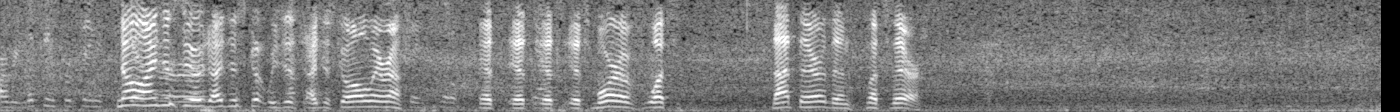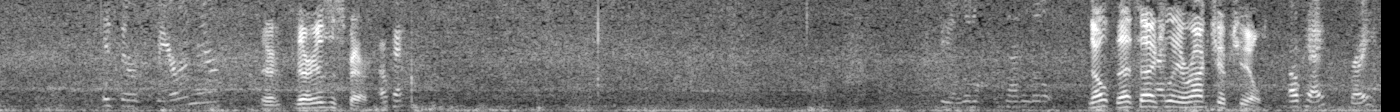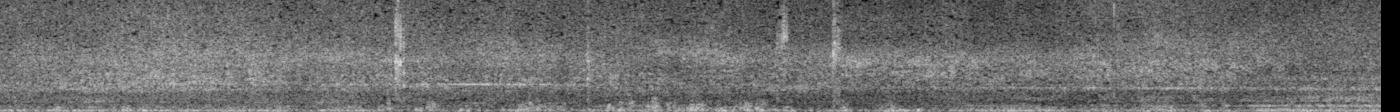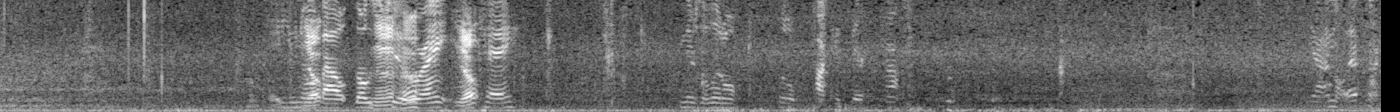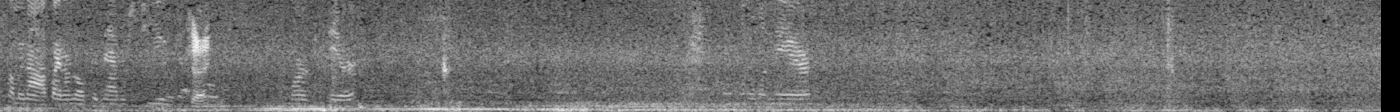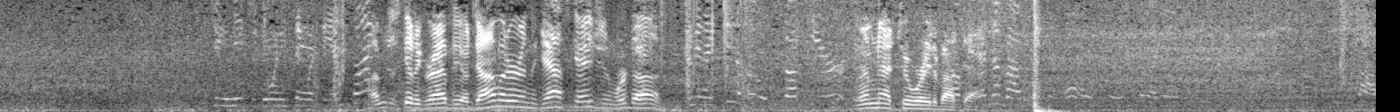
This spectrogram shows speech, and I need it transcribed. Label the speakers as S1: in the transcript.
S1: are we looking for things?
S2: No, I just do.
S1: together?
S2: I just go. We just. I just go all the way around. It's it's
S1: Yeah.
S2: it's it's more of what's not there than what's there.
S1: Is there a spare in there?
S2: There there is a spare.
S1: Okay. Be a little. Is that a little?
S2: Nope, that's actually a rock chip shield.
S1: Okay, great. You know
S2: Yep.
S1: about those two,
S2: Uh-huh.
S1: right?
S2: Yep.
S1: Okay. And there's a little little pocket there. Oh. Yeah, I know that's not coming off. I don't know if it matters to you. That
S2: Okay.
S1: Mark there. Little one there. Do you need to do anything with the inside?
S2: I'm just gonna grab the odometer and the gas gauge, and we're done.
S1: I mean, I see a little scuff here.
S2: I'm not too worried about
S1: okay,
S2: that.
